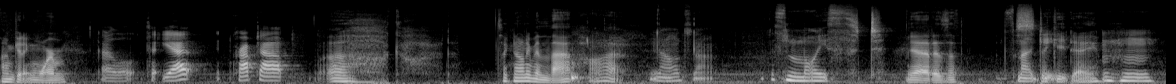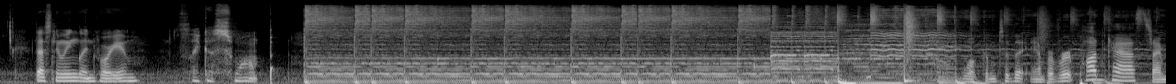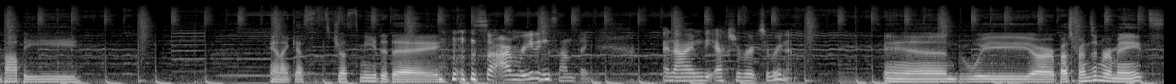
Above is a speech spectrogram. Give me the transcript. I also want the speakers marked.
Speaker 1: I'm getting warm.
Speaker 2: Got a little. T- yeah, crop top.
Speaker 1: Oh god. It's like not even that hot.
Speaker 2: No, it's not. It's moist.
Speaker 1: Yeah, it is a
Speaker 2: muggy.
Speaker 1: sticky day. Mm-hmm.
Speaker 2: That's New England for you. It's like a swamp.
Speaker 1: Welcome to the Ambivert podcast. I'm Bobby. And I guess it's just me today.
Speaker 2: so I'm reading something, and I'm the extrovert Sabrina,
Speaker 1: and we are best friends and roommates.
